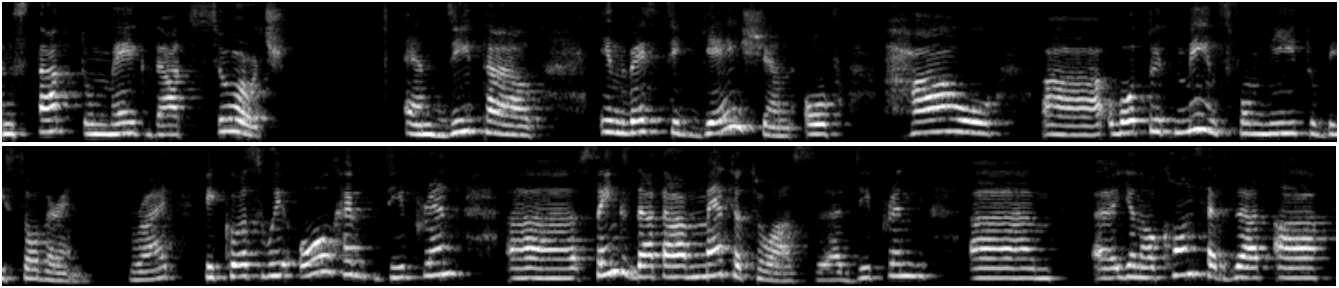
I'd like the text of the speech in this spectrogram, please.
and start to make that search and detailed investigation of how uh, what it means for me to be sovereign right? Because we all have different uh, things that are matter to us uh, different um, uh, you know concepts that are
